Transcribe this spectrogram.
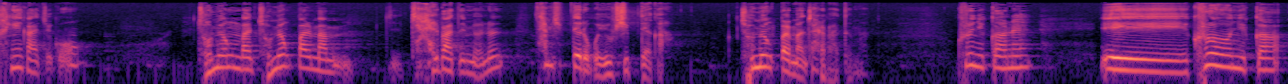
탱탱해가지고 조명만 조명빨만 잘 받으면은 30대로고 60대가 조명빨만 잘 받으면. 그러니까네 예, 그러니까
